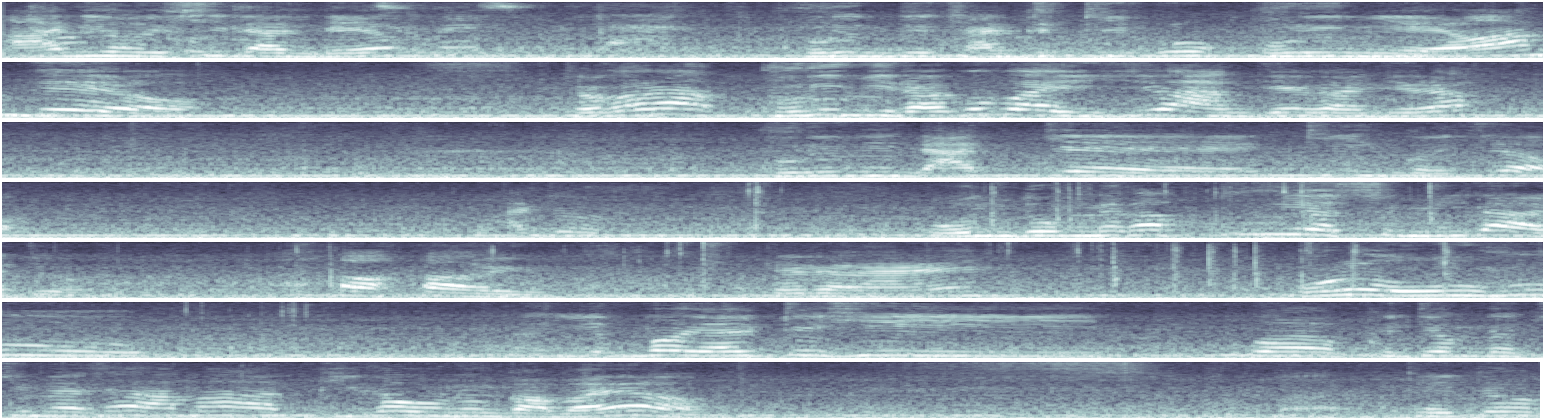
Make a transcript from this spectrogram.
아니 올시단데요. 구름도 잔뜩 끼고 구름이에요. 안개예요. 저거나 구름이라고 봐야죠. 안개가 아니라 구름이 낮게 낀 거죠. 아주 온 동네가 뿌였습니다. 아주 하하이, 대단하네. 오늘 오후 뭐 12시 뭐 그 정도쯤에서 아마 비가 오는가 봐요. 뭐 그래도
